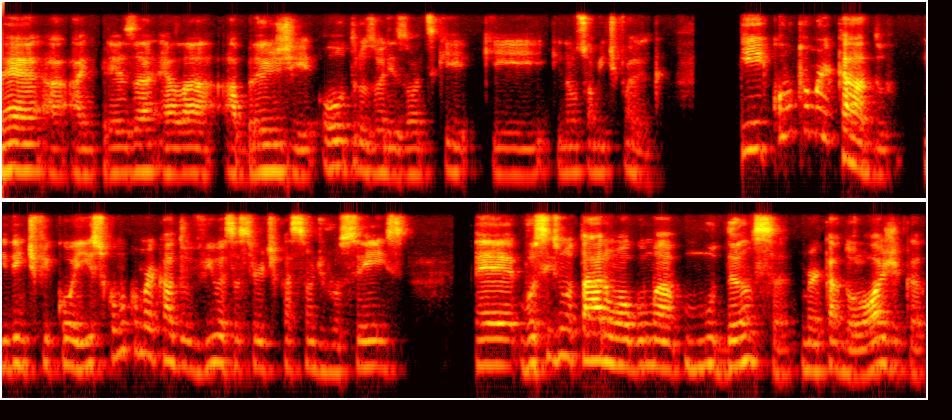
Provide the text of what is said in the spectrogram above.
né? A, a empresa ela abrange outros horizontes que, que, que não somente Franca. E como que o mercado identificou isso? Como que o mercado viu essa certificação de vocês? É, vocês notaram alguma mudança mercadológica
